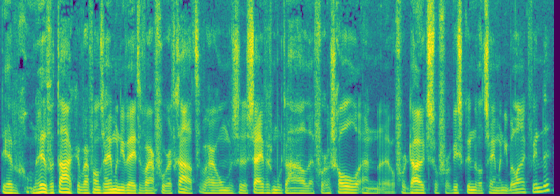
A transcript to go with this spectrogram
Die hebben gewoon heel veel taken waarvan ze helemaal niet weten waarvoor het gaat. Waarom ze cijfers moeten halen voor een school en uh, voor Duits of voor wiskunde, wat ze helemaal niet belangrijk vinden.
